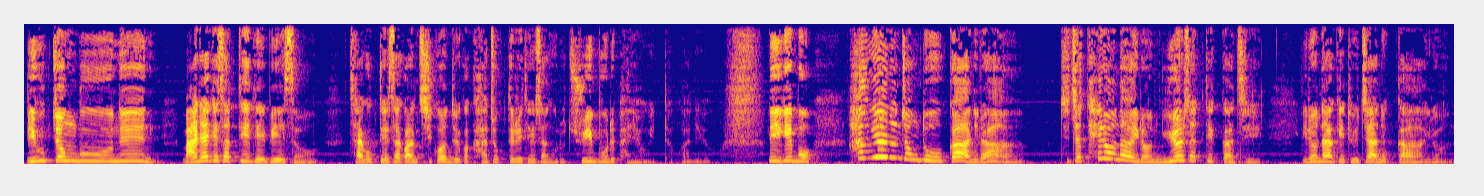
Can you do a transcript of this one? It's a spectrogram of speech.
미국 정부는 만약의 사태에 대비해서 자국 대사관 직원들과 가족들을 대상으로 주의보를 발령했다고 하네요. 근데 이게 뭐 항의하는 정도가 아니라 진짜 테러나 이런 유혈 사태까지 일어나게 되지 않을까 이런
